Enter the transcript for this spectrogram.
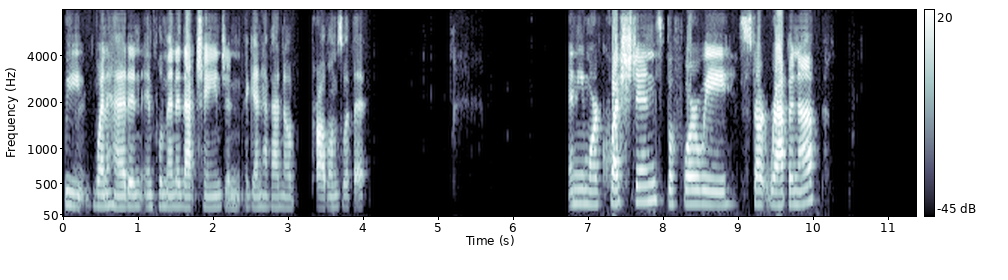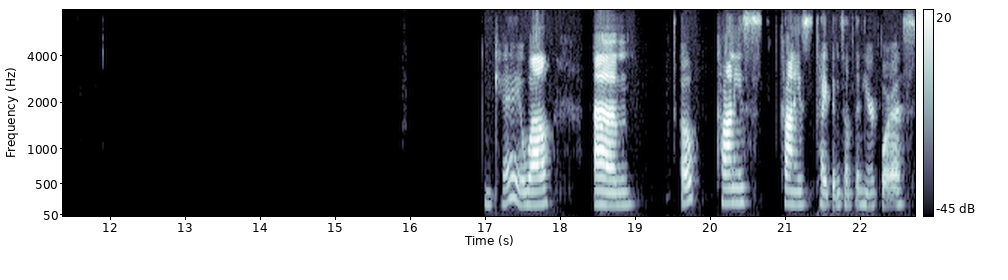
we went ahead and implemented that change, and again, have had no problems with it. Any more questions before we start wrapping up? Okay, well, um, oh, Connie's Connie's typing something here for us.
